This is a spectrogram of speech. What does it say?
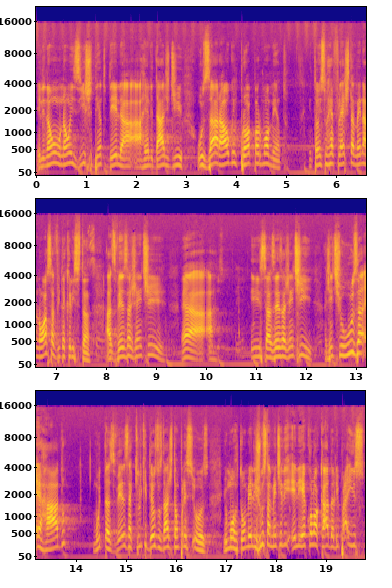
Ele não não existe dentro dele a, a realidade de usar algo impróprio para o momento. Então isso reflete também na nossa vida cristã. Às vezes a gente. É, a, a, isso, às vezes a gente, a gente usa errado, muitas vezes, aquilo que Deus nos dá de tão precioso. E o mordomo, ele justamente ele, ele é colocado ali para isso.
